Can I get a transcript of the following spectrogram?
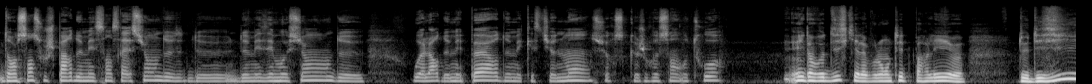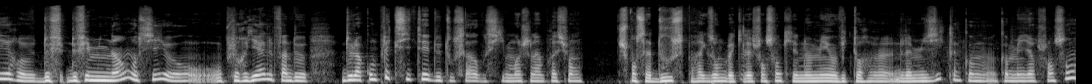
dans le sens où je pars de mes sensations, de, de, de mes émotions, de ou alors de mes peurs, de mes questionnements sur ce que je ressens autour. Et dans votre disque, il y a la volonté de parler euh, de désir, euh, de, féminin aussi, au, au, pluriel, enfin de la complexité de tout ça aussi, moi j'ai l'impression. Je pense à Douce, par exemple, qui est la chanson qui est nommée aux Victoires de la musique, là, comme, comme meilleure chanson.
